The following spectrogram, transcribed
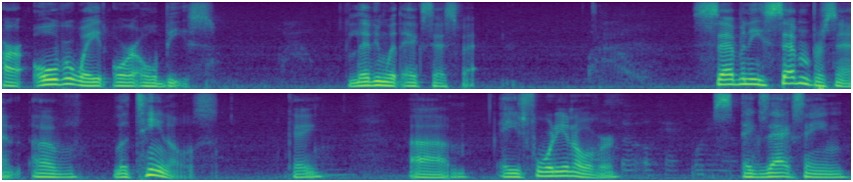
are overweight or obese, living with excess fat. 77% of Latinos, okay, um, age 40 and over, So okay. 40 s- and exact same.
